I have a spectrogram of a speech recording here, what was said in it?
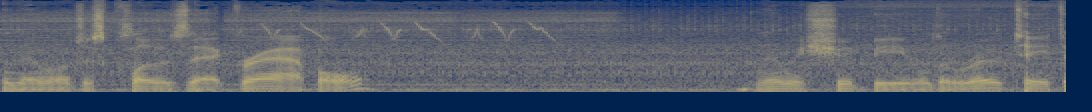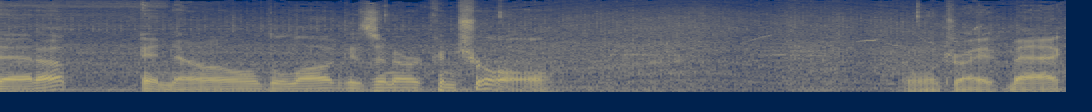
And then we'll just close that grapple. Then we should be able to rotate that up. And now the log is in our control. And we'll drive back.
